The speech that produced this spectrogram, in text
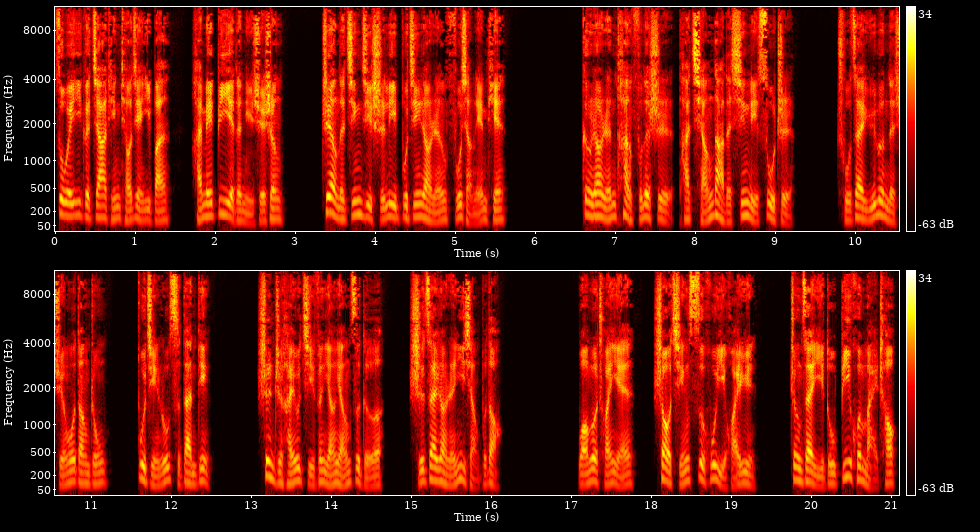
作为一个家庭条件一般、还没毕业的女学生，这样的经济实力不禁让人浮想联翩。更让人叹服的是她强大的心理素质，处在舆论的漩涡当中，不仅如此淡定。甚至还有几分洋洋自得，实在让人意想不到。网络传言，邵晴似乎已怀孕，正在以度逼婚买超，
